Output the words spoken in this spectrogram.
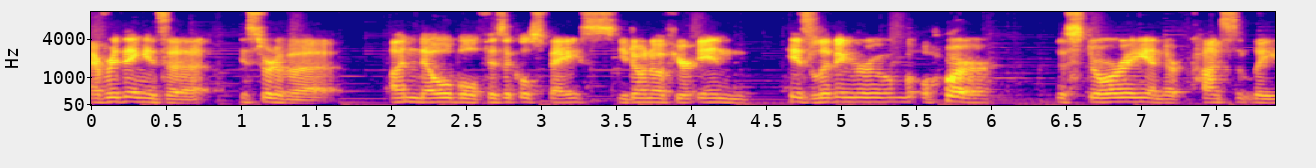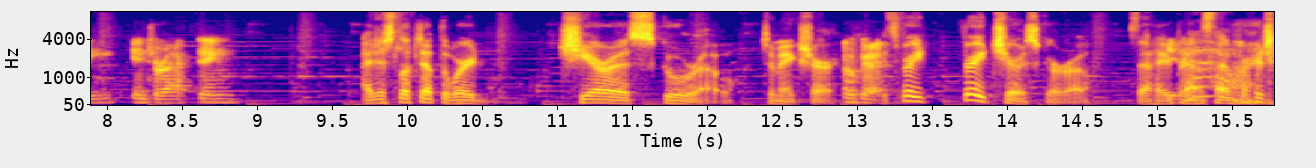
Everything is a is sort of a unknowable physical space. You don't know if you're in his living room or the story, and they're constantly interacting. I just looked up the word chiaroscuro to make sure. Okay. It's very very chiaroscuro. Is that how you pronounce that word?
